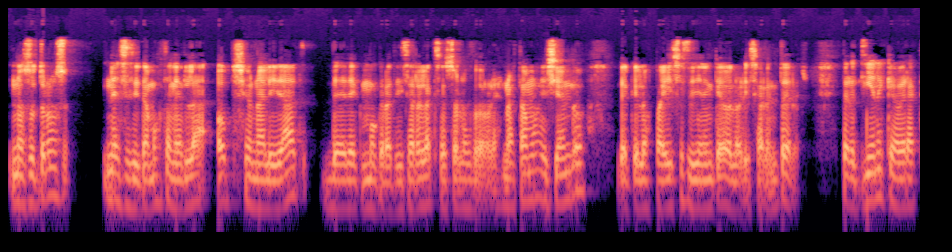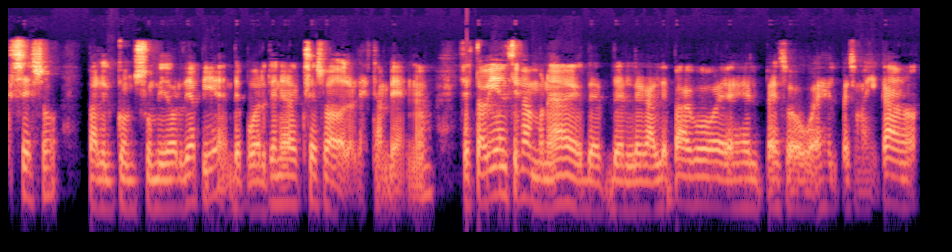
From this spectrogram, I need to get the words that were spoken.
nosotros necesitamos tener la opcionalidad de democratizar el acceso a los dólares. No estamos diciendo de que los países se tienen que dolarizar enteros, pero tiene que haber acceso para el consumidor de a pie de poder tener acceso a dólares también, ¿no? Se está bien si la moneda del legal de pago es el peso o es el peso mexicano,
